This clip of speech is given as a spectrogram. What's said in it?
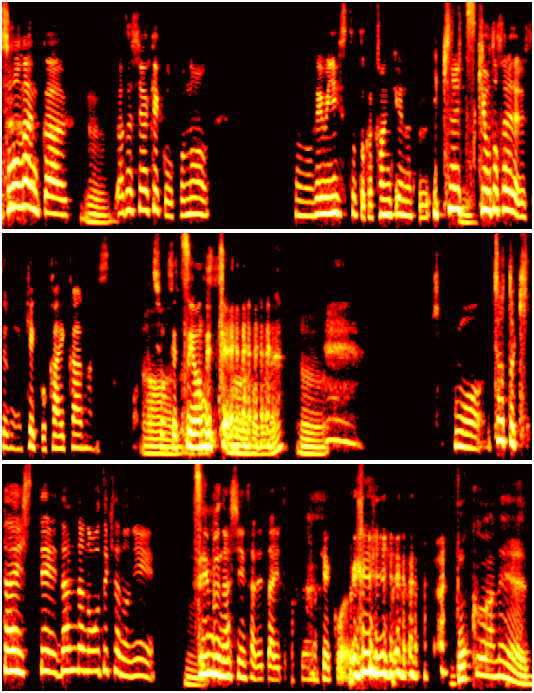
そうなんかうん。私は結構このそのフェミニストとか関係なくいきなり突き落とされたりするの結構快感なんですよ、あー小説読んでて。なるほどね。うんもうちょっと期待してだんだん登ってきたのに、うん。全部なしにされたりとかするの結構。僕はね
